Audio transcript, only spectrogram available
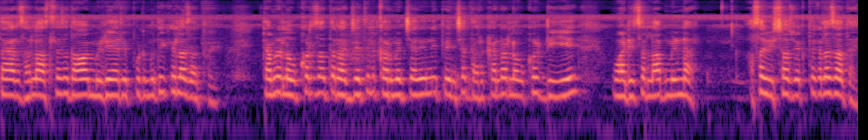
तयार झाला असल्याचा दावा मीडिया रिपोर्टमध्ये केला जातो आहे त्यामुळे लवकरच आता राज्यातील कर्मचारी आणि पेन्शनधारकांना लवकर डी ए वाढीचा लाभ मिळणार असा विश्वास व्यक्त केला जात आहे.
